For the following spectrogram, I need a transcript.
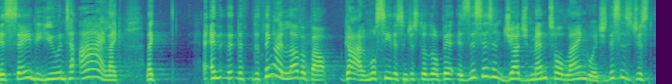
is saying to you and to I. Like, like, and the, the, the thing I love about God, and we'll see this in just a little bit, is this isn't judgmental language. This is just,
